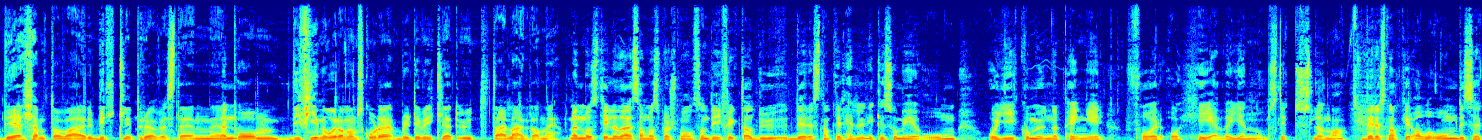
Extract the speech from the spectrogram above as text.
det kommer til å være virkelig prøvesteinen på om de fine ordene om skole blir til virkelighet ut der lærerne er. Men må stille deg samme spørsmål som de fikk. da. Du, dere snakker heller ikke så mye om å gi kommunene penger for å heve gjennomsnittslønna. Dere snakker alle om disse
